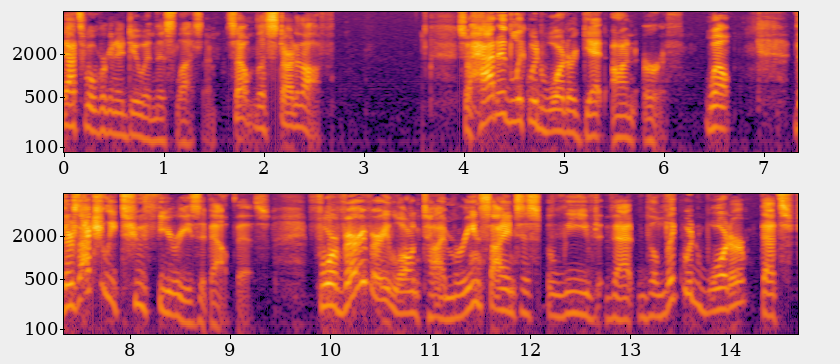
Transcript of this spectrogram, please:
That's what we're going to do in this lesson. So, let's start it off. So, how did liquid water get on Earth? Well, there's actually two theories about this. For a very, very long time, marine scientists believed that the liquid water that's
